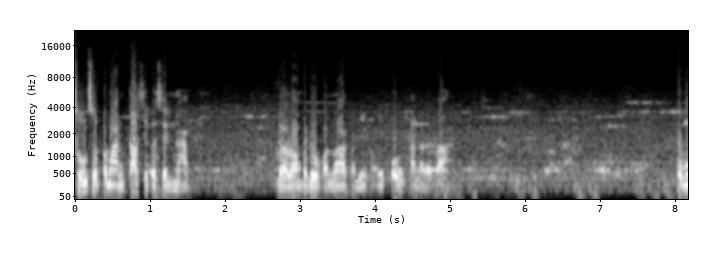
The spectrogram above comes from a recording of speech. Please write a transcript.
สูงสุดประมาณเก้าสิบเปอร์เซ็นต์นะครับ เดี๋ยวลองไปดูก่อนว่าวันนี้เขามีโปรโมชั่นอะไรบ้างโปรโม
